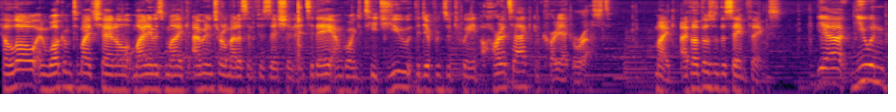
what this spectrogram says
Hello and welcome to my channel. My name is Mike. I'm an internal medicine physician and today I'm going to teach you the difference between a heart attack and cardiac arrest. Mike, I thought those were the same things. Yeah, you and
